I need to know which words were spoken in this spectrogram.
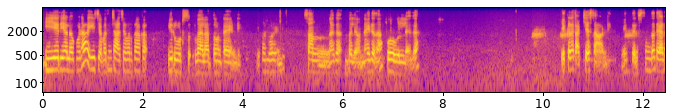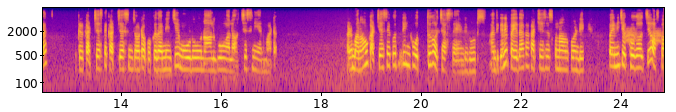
ఈ ఏరియాలో కూడా ఈ చివరి నుంచి ఆ చివరి దాకా ఈ రూట్స్ వేలాడుతూ ఉంటాయండి. ఇక్కడ చూడండి సన్నగా భలే ఉన్నాయి కదా పోగుల్లాగా. ఇక్కడ కట్ చేస్తామండి మీకు తెలుస్తుందా తేడా? ఇక్కడ కట్ చేస్తే కట్ చేసిన చోట ఒక్కొక్క దాని నుంచి మూడు నాలుగు అలా వచ్చేసినాయి అనమాట అంటే మనం కట్ చేసే కొద్దీ ఇంకా ఒత్తుగా వచ్చేస్తాయండి రూట్స్. అందుకని పైదాకా కట్ చేసేసుకున్నాం అనుకోండి పైనుంచి ఎక్కువగా వచ్చి వస్తూ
